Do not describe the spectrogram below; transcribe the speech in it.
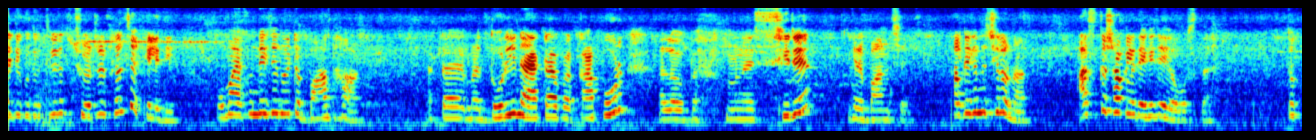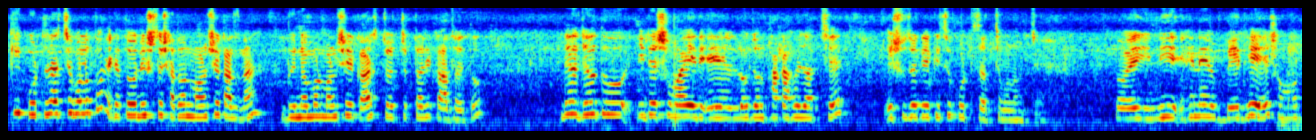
এদিক ওদিক থেকে ছুঁড়ে ফেলছে, ফেলে দিই। ওমা, এখন দেখছি দড়িটা বাঁধা। একটা মানে দড়ি না, একটা কাপড় মানে ছিঁড়ে এখানে বাঁধছে। কালকে কিন্তু ছিল না। আজকে সকালে দেখি যে এই অবস্থা তো কি করতে যাচ্ছে বলো তো? এটা তো নিশ্চয়ই সাধারণ মানুষের কাজ না। দুই নম্বর মানুষের কাজ চোরচোরটারই কাজ হয়তো। দেখো, যেহেতু ঈদের সময় লোকজন ফাঁকা হয়ে যাচ্ছে এই সুযোগে কিছু করতে চাচ্ছে মনে হচ্ছে। তো এই নিয়ে এখানে বেঁধে সম্ভবত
